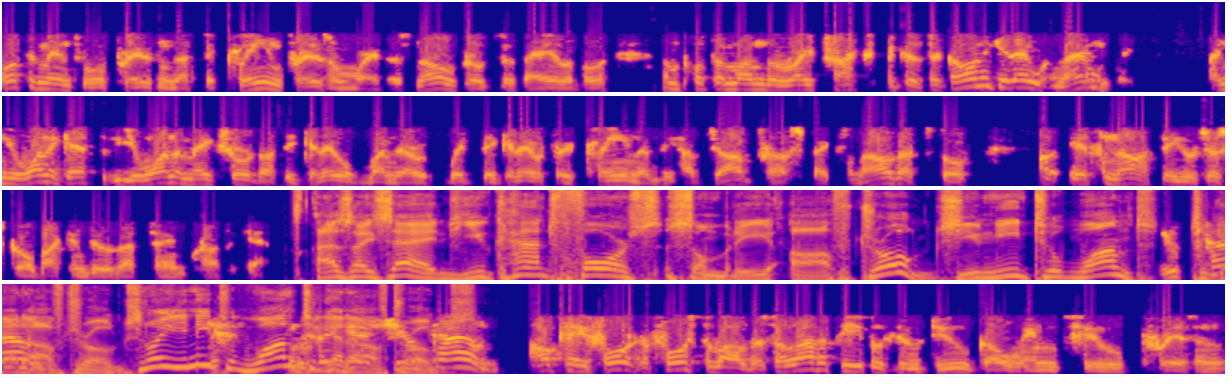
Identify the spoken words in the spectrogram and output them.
put them into a prison that's a clean prison where there's no drugs available, and put them on the right tracks because they're going to get out anyway and you want to get you want to make sure that they get out when they're they get out they're clean and they have job prospects and all that stuff. If not, they'll just go back and do that same crap again. As I said, you can't force somebody off drugs. You need to want you to can. get off drugs. No, you need to want to get yes, off you drugs. Can. Okay, for, first of all, there's a lot of people who do go into prison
